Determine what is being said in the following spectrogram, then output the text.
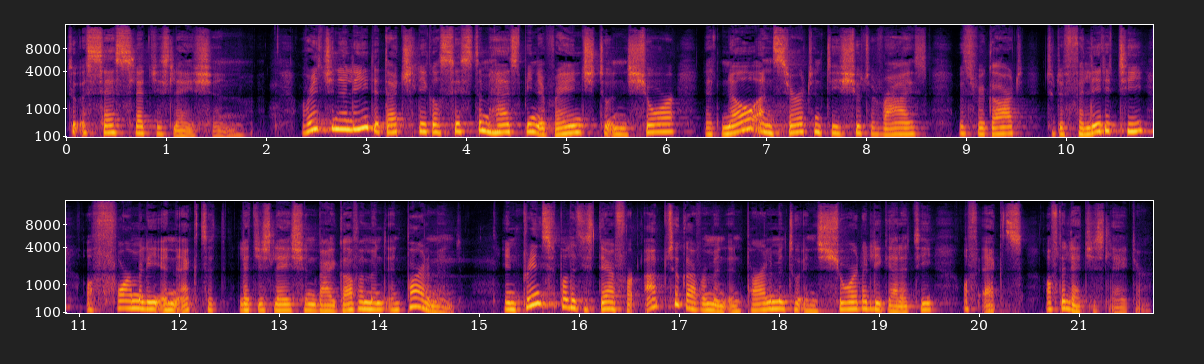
to assess legislation. Originally, the Dutch legal system has been arranged to ensure that no uncertainty should arise with regard to the validity of formally enacted legislation by government and parliament. In principle, it is therefore up to government and parliament to ensure the legality of acts of the legislator.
